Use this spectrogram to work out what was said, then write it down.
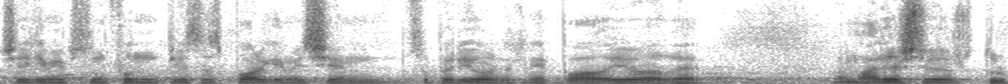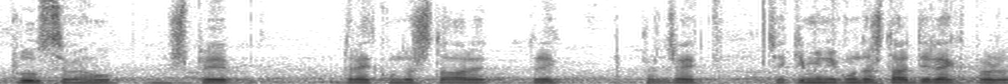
që kemi pësuar në fund të pjesës së parë kemi qenë superiorë, kemi pa edhe jo edhe normalisht është turpëruese me hup, shpejt drejt kundërshtarit, drejt Po drejt që kemi një kundërshtar direkt për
